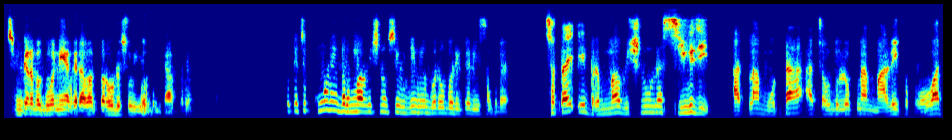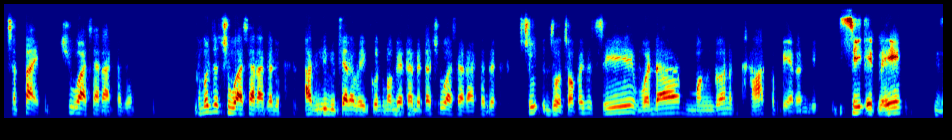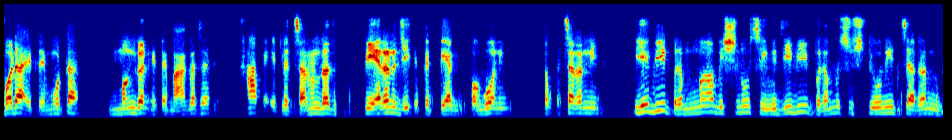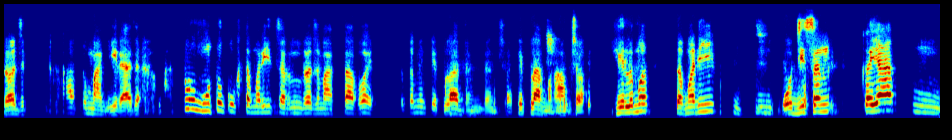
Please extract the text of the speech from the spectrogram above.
શંકર ભગવાનની આગળ આવા કરોડ સૂર્ય પડે તો કે છે, કોણ એ બ્રહ્મા, વિષ્ણુ, શિવજીની બરોબરી કરી શકે છતાંય એ બ્રહ્મા, વિષ્ણુ ને શિવજી આટલા મોટા આ ચૌદ લોકના માલિક હોવા છતાંય શું આશા રાખે છે? ખબર છે શું આશા રાખે છે? આગલી બિચારા વૈકુંઠમાં બેઠા બેઠા શું આશા રાખે છે? શું, જો ચોપાઈ સે વડા મંગન ખાક પેરંજી. સે એટલે વડા એટલે મોટા, મંગન એટલે માગ છે. ખાક એટલે ચરણરજ પેરણજી એટલે પેગ પગોની ચરણની, એ બી બ્રહ્મા, વિષ્ણુ, શિવજી બી બ્રહ્મ સૃષ્ટિઓની ચરણ રજ ખાક માગી રહ્યા છે. આટલું મોટું કોક તમારી ચરણ રજ માગતા હોય, તો તમે કેટલા ધન છો, કેટલા મહાન છો? હિલમ તમારી પોઝિશન કયા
